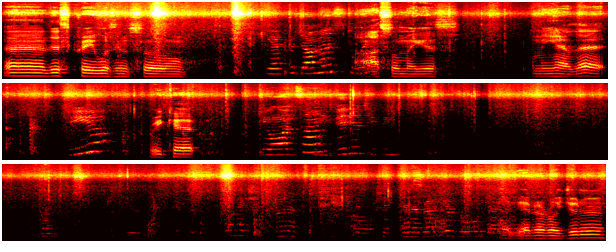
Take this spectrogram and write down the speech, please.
uh, this crate wasn't so awesome, I guess. I mean, you have that. Do you? Recap. Do you want some? Videotaping. Guerrero Jr.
